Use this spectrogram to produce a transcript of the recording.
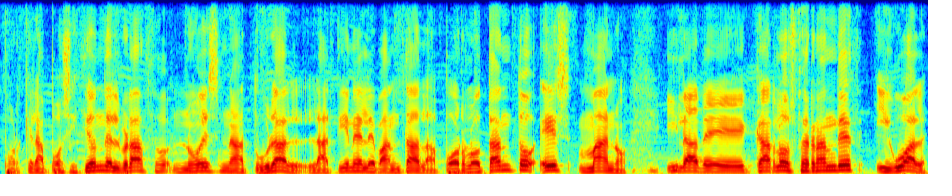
porque la posición del brazo no es natural, la tiene levantada, por lo tanto es mano. Y la de Carlos Fernández igual,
